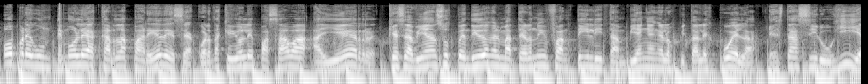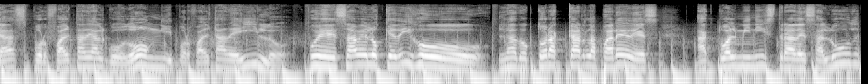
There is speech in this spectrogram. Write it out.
O preguntémosle a Carla Paredes, ¿se acuerda que yo le pasaba ayer que se habían suspendido en el materno infantil y también en el hospital escuela estas cirugías por falta de algodón y por falta de hilo? Pues sabe lo que dijo la doctora Carla Paredes actual ministra de Salud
